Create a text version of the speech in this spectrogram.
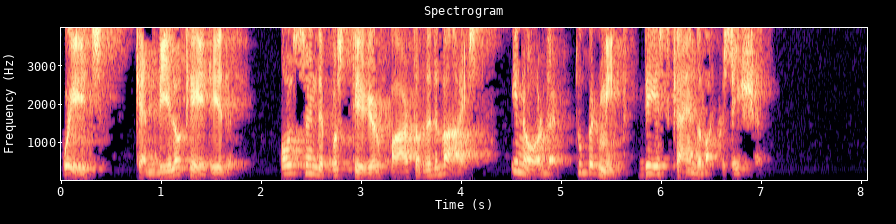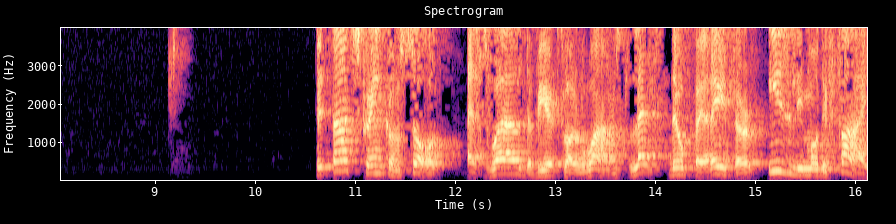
which can be located also in the posterior part of the device in order to permit this kind of acquisition. The touchscreen console, as well the virtual ones, lets the operator easily modify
